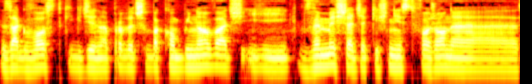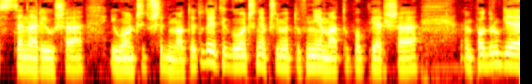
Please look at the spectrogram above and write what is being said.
zagwostki, gdzie naprawdę trzeba kombinować i wymyślać jakieś niestworzone scenariusze i łączyć przedmioty. Tutaj tego łączenia przedmiotów nie ma, to po pierwsze. Po drugie,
